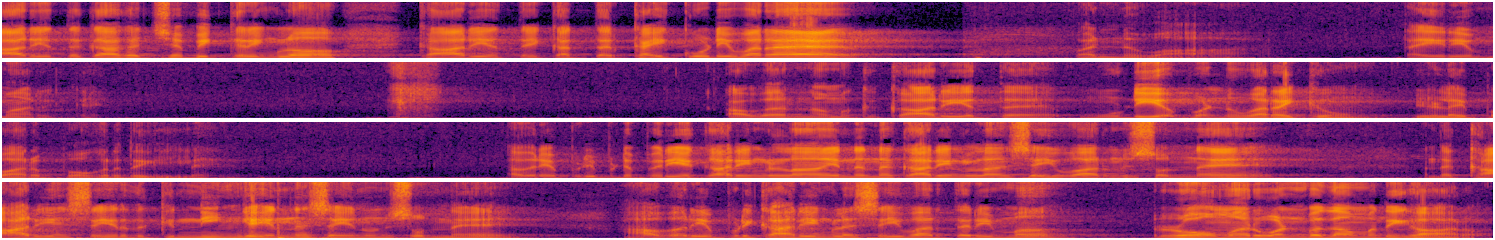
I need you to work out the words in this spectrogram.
காரியத்துக்காக செபிக்கிறீங்களோ காரியத்தை கத்தர் கைகூடி வர பண்ணுவா. தைரியமா இருக்கு அவர் நமக்கு காரியத்தை முடிய பண்ணும் வரைக்கும் இழைப்பார போகிறது இல்லை. அவர் எப்படிப்பட்ட பெரிய காரியங்கள்லாம் என்னென்ன காரியங்கள்லாம் செய்வார்னு சொன்னேன். அந்த காரியம் செய்கிறதுக்கு நீங்கள் என்ன செய்யணும்னு சொன்னேன். அவர் எப்படி காரியங்களை செய்வார் தெரியுமா? ரோமர் ஒன்பதாம் அதிகாரம்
